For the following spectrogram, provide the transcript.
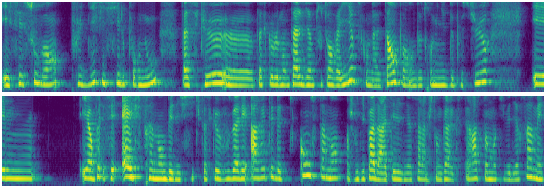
Et c'est souvent plus difficile pour nous parce que euh, parce que le mental vient tout envahir, parce qu'on a le temps pendant 2-3 minutes de posture. Et hum, et en fait, c'est extrêmement bénéfique parce que vous allez arrêter d'être constamment. Je vous dis pas d'arrêter le vinyasa, l'ashtanga, etc. C'est pas moi qui vais dire ça, mais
